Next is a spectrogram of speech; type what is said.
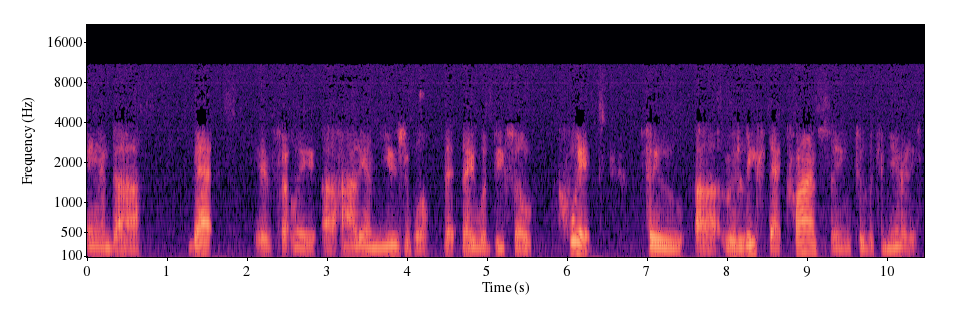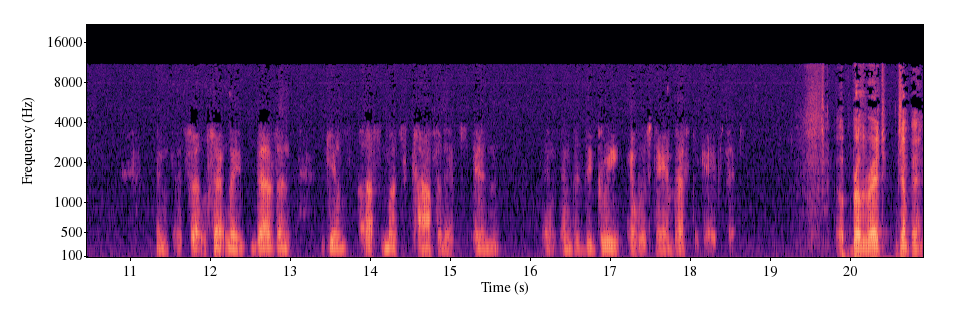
and uh, that is certainly uh, highly unusual that they would be so quick to uh, release that crime scene to the community. And so it certainly doesn't give us much confidence in, in, in the degree in which they investigated it. Uh, Brother Reg, jump in.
